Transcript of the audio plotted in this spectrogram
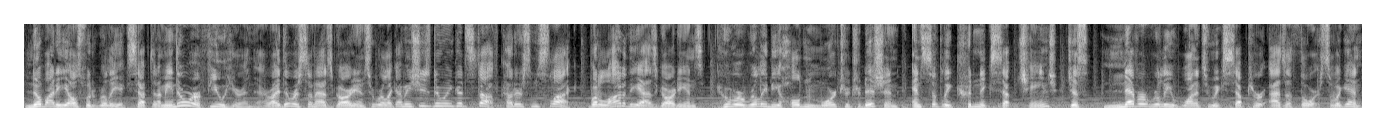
nobody else would really accept it. I mean, there were a few here and there, right? There were some Asgardians who were like, I mean, she's doing good stuff, cut her some slack. But a lot of the Asgardians who were really beholden more to tradition and simply couldn't accept change, just never really wanted to accept her as a Thor. So again,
